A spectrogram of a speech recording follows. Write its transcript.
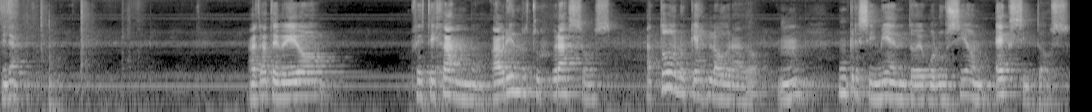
Mira. Acá te veo festejando, abriendo tus brazos a todo lo que has logrado. Un crecimiento, evolución, éxitos.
